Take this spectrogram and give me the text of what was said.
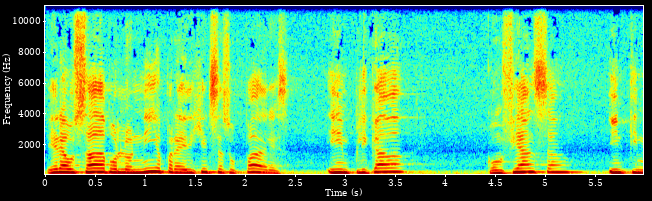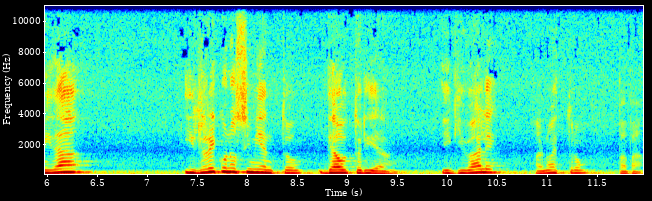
era usada por los niños para dirigirse a sus padres implicaba confianza, intimidad y reconocimiento de autoridad. Equivale a nuestro papá.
